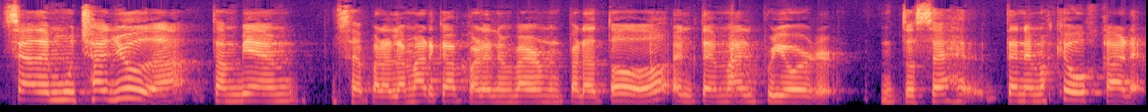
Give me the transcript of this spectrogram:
sea, de mucha ayuda también, o sea, para la marca, para el environment, para todo, el tema del pre-order. Entonces, tenemos que buscar,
